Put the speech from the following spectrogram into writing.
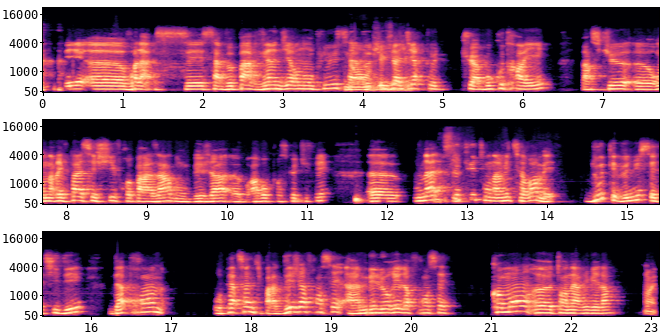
et euh, voilà, c'est, ça veut pas rien dire non plus. Ça veut déjà dire que tu as beaucoup travaillé parce que euh, on n'arrive pas à ces chiffres par hasard. Donc déjà, euh, bravo pour ce que tu fais. On a tout de suite, on a envie de savoir, mais D'où est venue cette idée d'apprendre aux personnes qui parlent déjà français à améliorer leur français Comment euh, t'en es arrivé là? Ouais.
